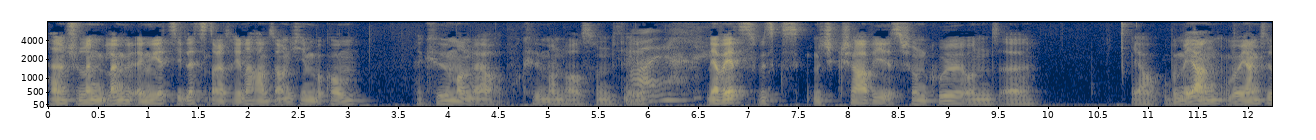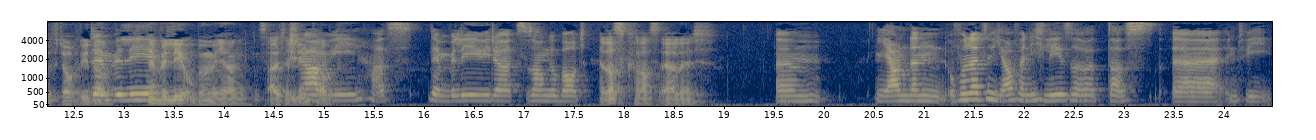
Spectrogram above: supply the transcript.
haben schon lange, lange, irgendwie jetzt die letzten drei Trainer haben es auch nicht hinbekommen. Der Köhlmann war ja auch, Köhlmann war auch so ein Fail. Ja. Ja, aber jetzt mit, mit Xavi ist schon cool und, äh, ja, Aubameyang, Aubameyang trifft auch wieder. Dembele, Dembele, Aubameyang, das alte Link auch. Xavi hat Dembele wieder zusammengebaut. Ja, das ist krass, ehrlich. Ähm, ja, und dann wundert es mich auch, wenn ich lese, dass äh, irgendwie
